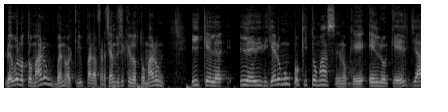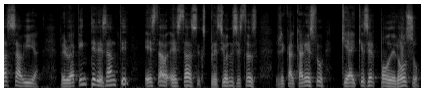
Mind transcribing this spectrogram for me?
Luego lo tomaron, bueno, aquí parafraseando, dice que lo tomaron y que le, dirigieron un poquito más en lo que, en lo que él ya sabía. Pero vea qué interesante esta, estas expresiones, estas, recalcar esto, que hay que ser poderoso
